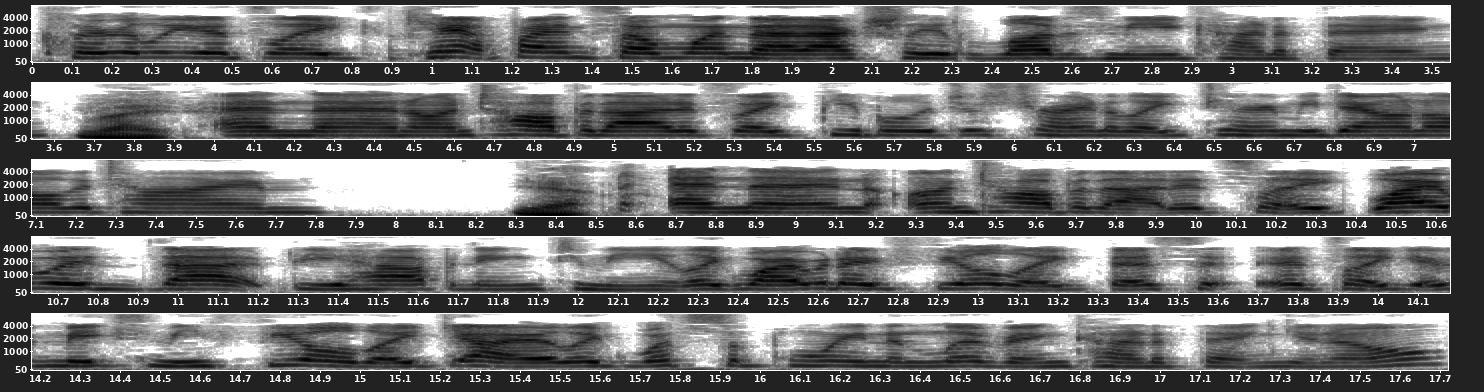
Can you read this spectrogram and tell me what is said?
clearly it's like can't find someone that actually loves me kind of thing. Right. And then on top of that it's like people are just trying to like tear me down all the time. Yeah. And then on top of that, it's like, why would that be happening to me? Like, why would I feel like this? It's like, it makes me feel like, yeah, like, what's the point in living kind of thing, you know?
